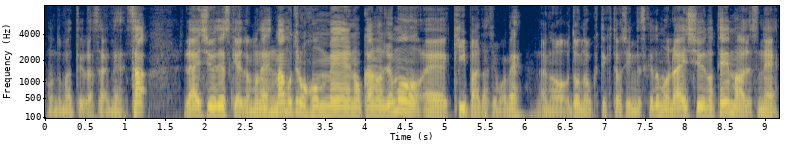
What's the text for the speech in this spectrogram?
本当待ってくださいね。さあ来週ですけれどもね、まあもちろん本命の彼女も、えーキーパーたちもね、あのどんどん送ってきてほしいんですけども来週のテーマはですね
